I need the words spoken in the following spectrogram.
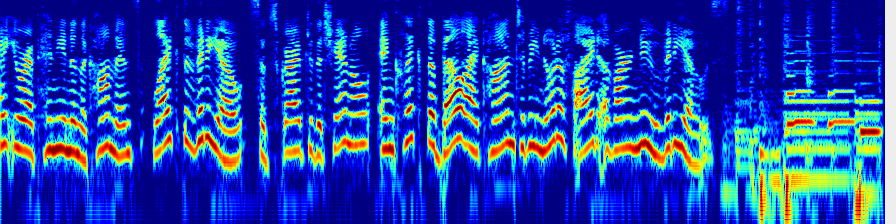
Write your opinion in the comments, like the video, subscribe to the channel, and click the bell icon to be notified of our new videos.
